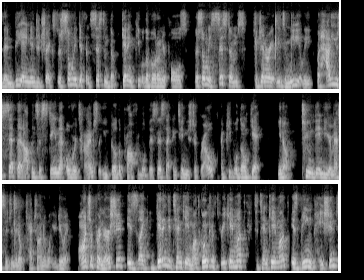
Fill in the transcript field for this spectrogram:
then VA Ninja Tricks. There's so many different systems of getting people to vote on your polls. There's so many systems to generate leads immediately. But how do you set that up and sustain that over time so that you build a profitable business that continues to grow and people don't get you know tuned into your message and they don't catch on to what you're doing entrepreneurship is like getting to 10k a month going from 3k a month to 10k a month is being patient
